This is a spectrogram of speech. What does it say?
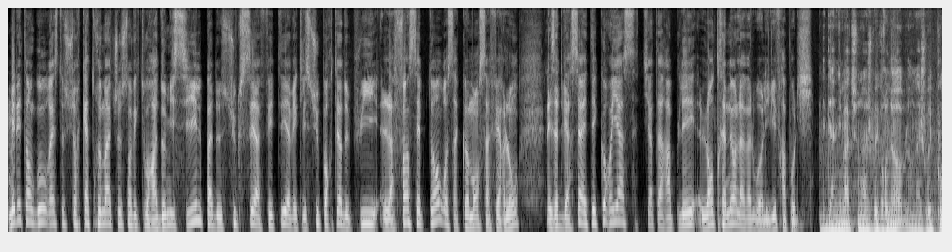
Mais les Tangos restent sur quatre matchs sans victoire à domicile. Pas de succès à fêter avec les supporters depuis la fin septembre. Ça commence à faire long. Les adversaires étaient coriaces, tient à rappeler l'entraîneur lavallois, Olivier Frappoli. Les derniers matchs, on a joué Grenoble, on a joué Pau,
